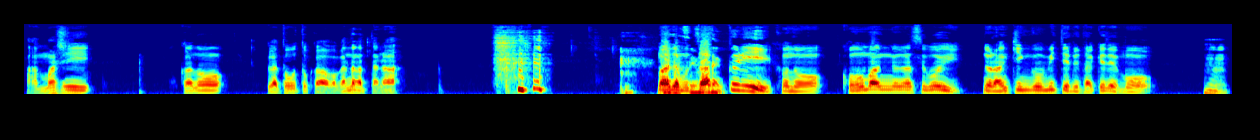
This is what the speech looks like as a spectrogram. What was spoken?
あんまし、他のがどうとかは分かんなかったな。まあでもざっくり、この、この漫画がすごいのランキングを見てるだけでも、うん。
